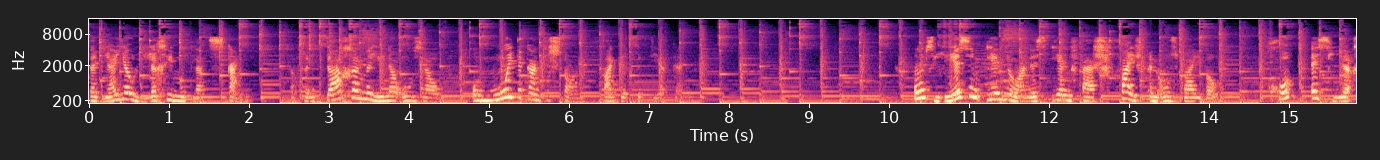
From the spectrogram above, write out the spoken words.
dat jy jou liggie moet laat skyn. Nou vandag gaan Melina ons help om mooi te kan verstaan wat dit beteken. Ons lees in 1 Johannes 1 vers 5 in ons Bybel. God is lig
